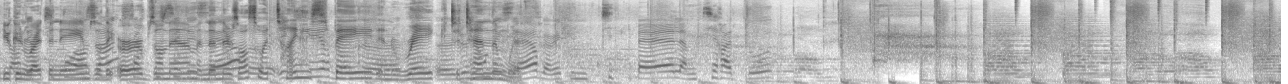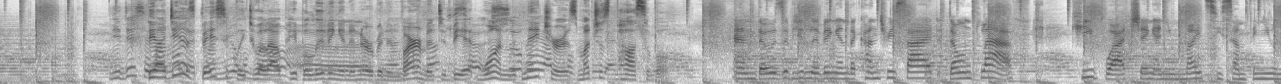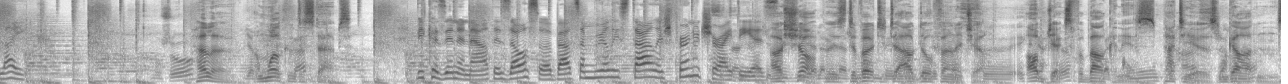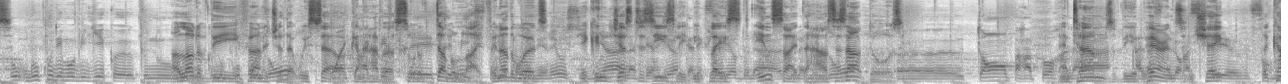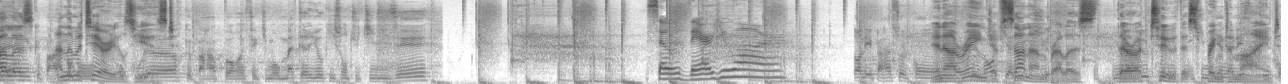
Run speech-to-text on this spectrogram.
You can write the names of the herbs on them, and then there's also a tiny spade and rake to tend them with. The idea is basically to allow people living in an urban environment to be at one with nature as much as possible. And those of you living in the countryside, don't laugh. Keep watching and you might see something you like. Hello, and welcome to Stabs. Because In and Out is also about some really stylish furniture ideas. Our shop is devoted to outdoor furniture, objects for balconies, patios, and gardens. A lot of the furniture that we sell can have a sort of double life. In other words, it can just as easily be placed inside the house as outdoors. In terms of the appearance and shape, the colors, and the materials used. So there you are. In our range of sun umbrellas, there are two that spring to mind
